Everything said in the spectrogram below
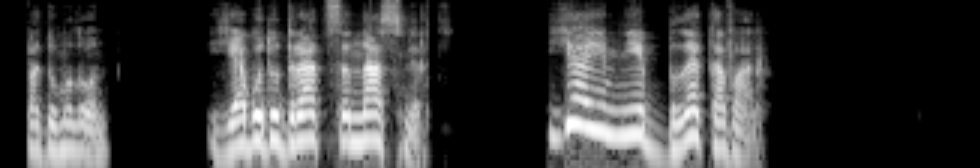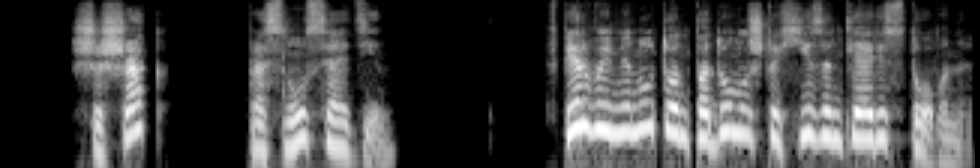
— подумал он, — я буду драться насмерть. Я им не блэковар. Шишак проснулся один. В первую минуту он подумал, что Хизентли арестована,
